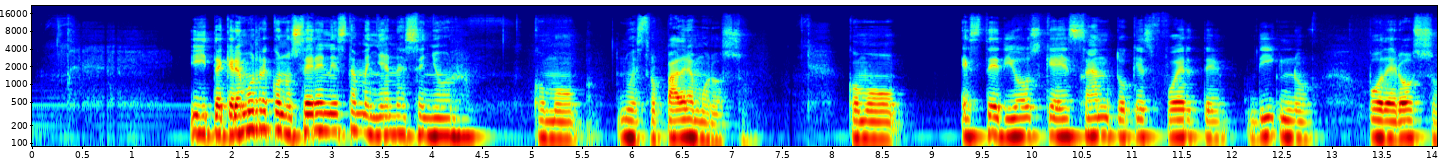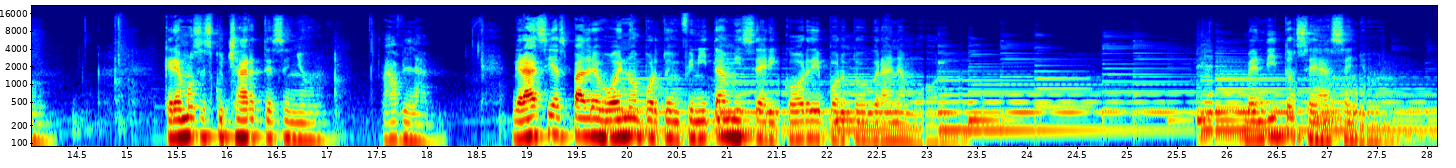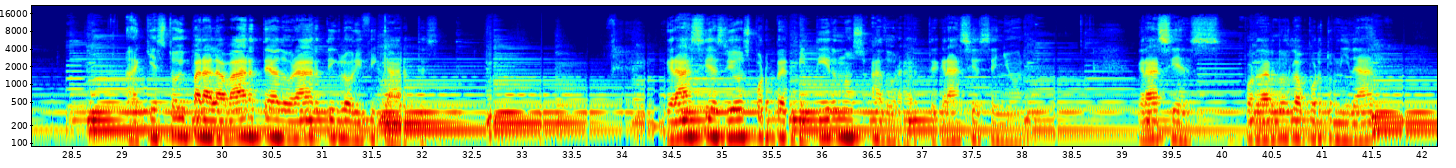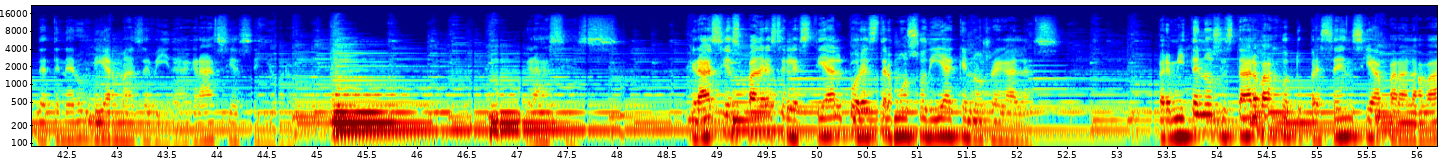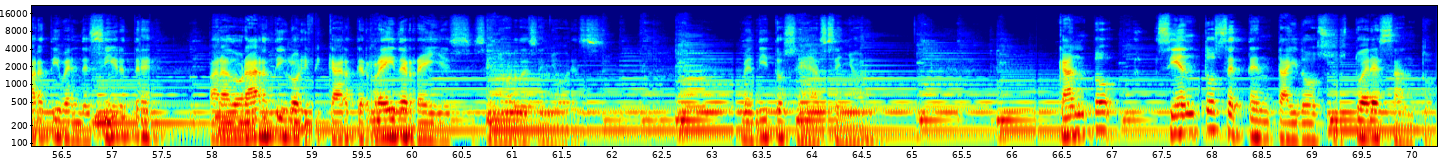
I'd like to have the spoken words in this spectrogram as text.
Y te queremos reconocer en esta mañana, Señor, como nuestro Padre amoroso, como este Dios que es santo, que es fuerte, digno, poderoso. Queremos escucharte, Señor. Habla. Gracias, Padre bueno, por tu infinita misericordia y por tu gran amor. Bendito seas, Señor. Aquí estoy para alabarte, adorarte y glorificarte. Gracias Dios por permitirnos adorarte. Gracias Señor. Gracias por darnos la oportunidad de tener un día más de vida. Gracias Señor. Gracias. Gracias Padre Celestial por este hermoso día que nos regalas. Permítenos estar bajo tu presencia para alabarte y bendecirte, para adorarte y glorificarte, Rey de Reyes y Señor de Señores. Bendito seas, Señor. Canto 172. Tú eres santo.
